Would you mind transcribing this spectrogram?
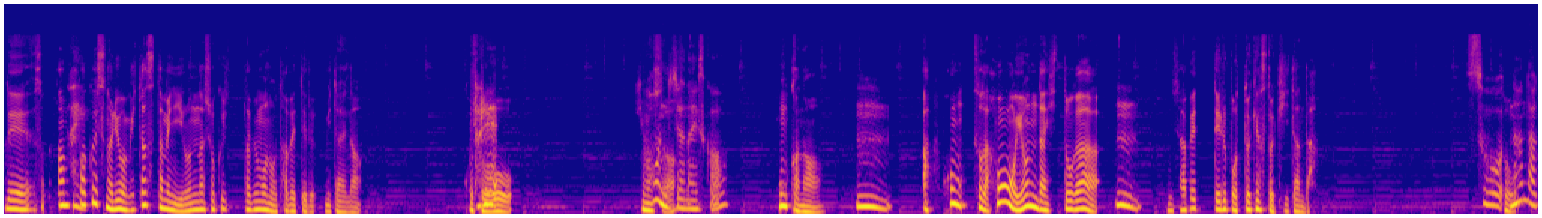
でそのタンパク質の量を満たすためにいろんな食、食べ物を食べてるみたいなことを聞きました？本じゃないですか？本かな？うん。あ本そうだ本を読んだ人がうん。喋ってるポッドキャストを聞いたんだそう、そう。なんだっ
